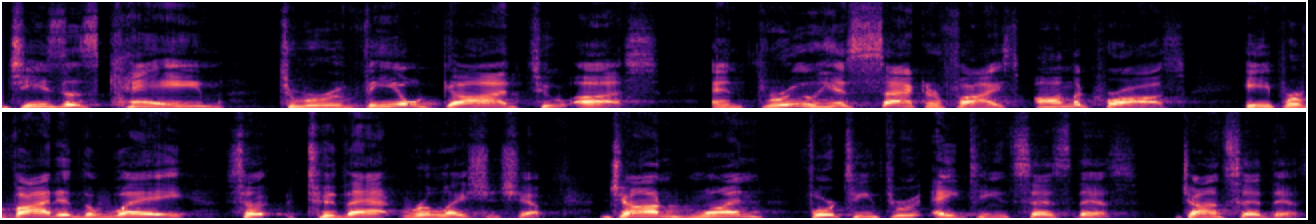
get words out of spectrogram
Jesus came to reveal God to us, and through his sacrifice on the cross, he provided the way so, to that relationship. John 1 14 through 18 says this. John said this,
